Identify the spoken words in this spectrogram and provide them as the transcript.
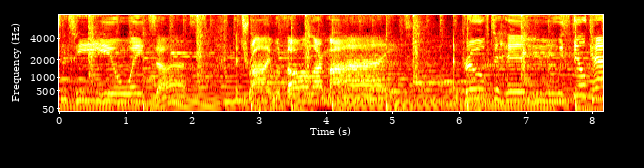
He awaits us to try with all our might and prove to Him we still can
